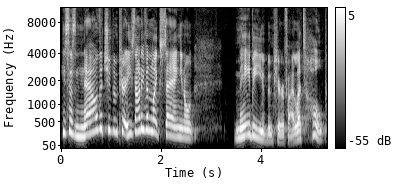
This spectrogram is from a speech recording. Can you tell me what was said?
He says, now that you've been purified, he's not even like saying, you know, maybe you've been purified. Let's hope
